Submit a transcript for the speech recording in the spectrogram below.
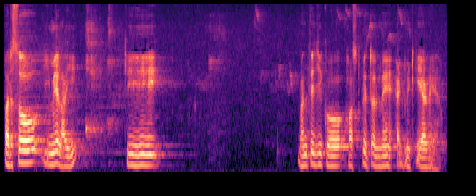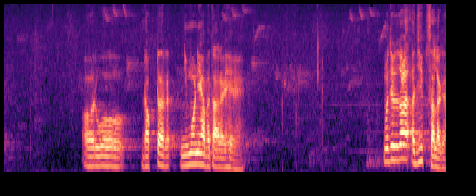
परसों ईमेल आई कि भंते जी को हॉस्पिटल में एडमिट किया गया। और वो डॉक्टर निमोनिया बता रहे हैं। मुझे थोड़ा अजीब सा लगा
